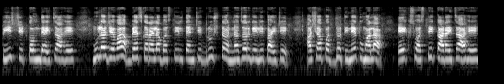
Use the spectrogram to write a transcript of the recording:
पीस चिटकवून द्यायचा आहे. मुलं जेव्हा अभ्यास करायला बसतील त्यांची दृष्ट नजर गेली पाहिजे. अशा पद्धतीने तुम्हाला एक स्वस्तिक काढायचं आहे.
